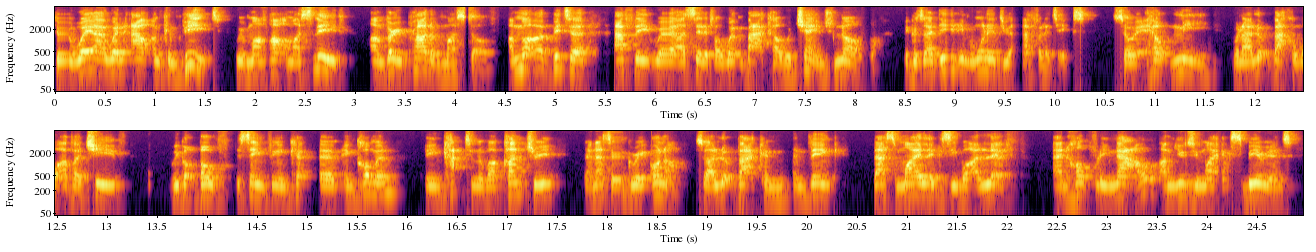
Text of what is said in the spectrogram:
the way I went out and compete with my heart on my sleeve, I'm very proud of myself. I'm not a bitter athlete where I said if I went back, I would change. No, because I didn't even want to do athletics. So it helped me when I look back on what I've achieved we got both the same thing in, um, in common, being captain of our country, and that's a great honor. So I look back and, and think that's my legacy, what I left. And hopefully now I'm using my experience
